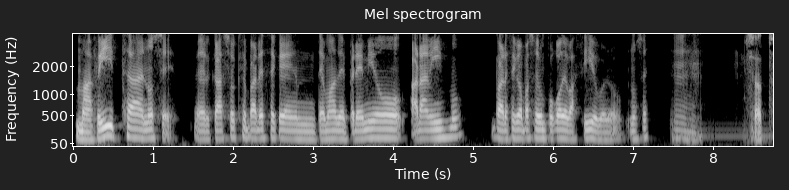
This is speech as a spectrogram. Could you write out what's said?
más vista, no sé. El caso es que parece que en temas de premio ahora mismo parece que ha pasado un poco de vacío, pero no sé. Exacto.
